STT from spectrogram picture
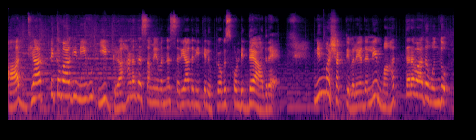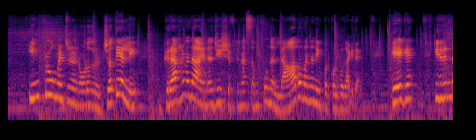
ಆಧ್ಯಾತ್ಮಿಕವಾಗಿ ನೀವು ಈ ಗ್ರಹಣದ ಸಮಯವನ್ನು ಸರಿಯಾದ ರೀತಿಯಲ್ಲಿ ಉಪಯೋಗಿಸ್ಕೊಂಡಿದ್ದೇ ಆದರೆ ನಿಮ್ಮ ಶಕ್ತಿ ವಲಯದಲ್ಲಿ ಮಹತ್ತರವಾದ ಒಂದು ಇಂಪ್ರೂವ್ಮೆಂಟನ್ನು ನೋಡೋದ್ರ ಜೊತೆಯಲ್ಲಿ ಗ್ರಹಣದ ಎನರ್ಜಿ ಶಿಫ್ಟಿನ ಸಂಪೂರ್ಣ ಲಾಭವನ್ನು ನೀವು ಪಡ್ಕೊಳ್ಬೋದಾಗಿದೆ. ಹೇಗೆ? ಇದರಿಂದ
